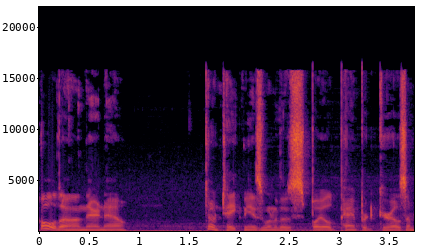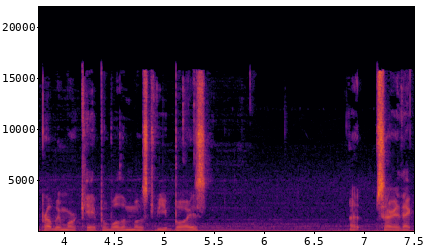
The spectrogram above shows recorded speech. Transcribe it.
Hold on there now. Don't take me as one of those spoiled, pampered girls. I'm probably more capable than most of you boys. Uh, sorry, that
